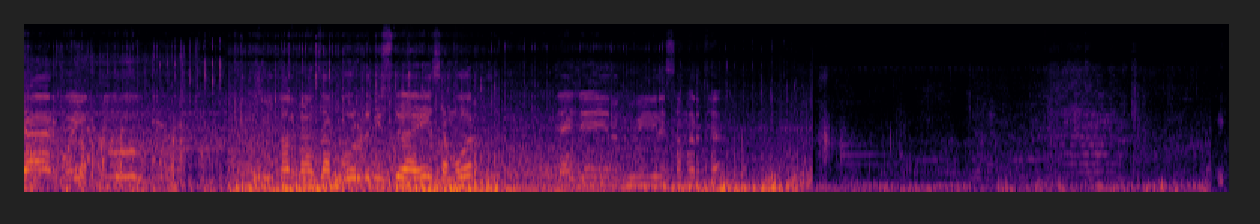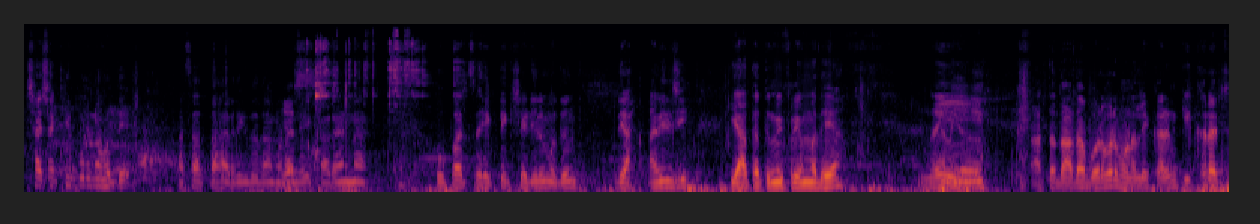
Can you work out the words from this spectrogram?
आर गोइंग टू सुतारखाचा बोर्ड दिसतोय आहे समोर. जय जय रघुवीर समर्थ. इच्छाशक्ती पूर्ण होते असं आता हार्दिक दादा म्हणाले. कारण खूपच हेक्टिक शेड्यूल मधून द्या. अनिलजी या आता तुम्ही फ्रेममध्ये या. नाही आणि- आता दादा बरोबर म्हणाले कारण की खरंच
